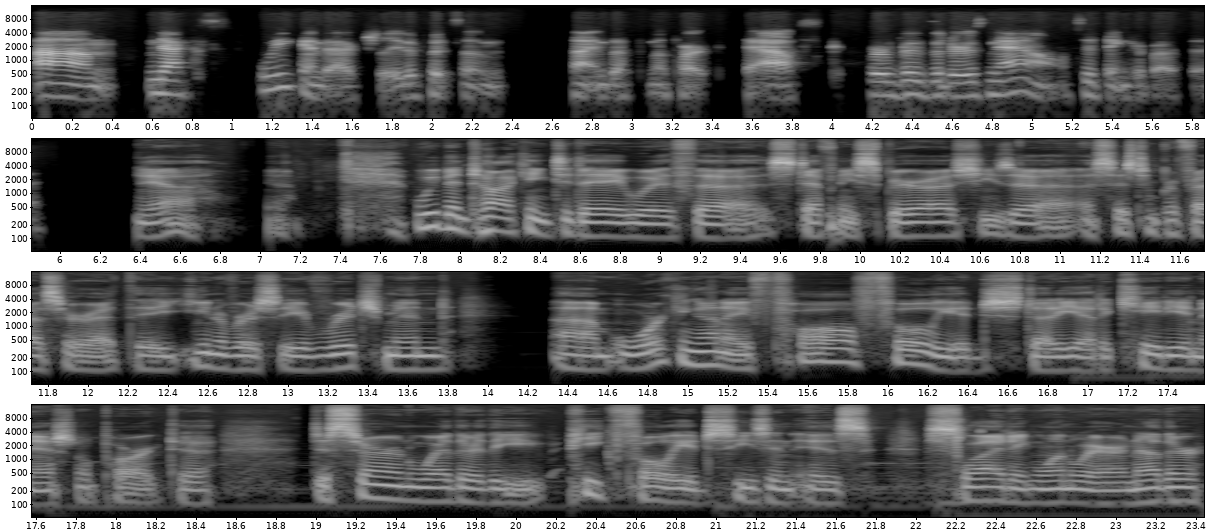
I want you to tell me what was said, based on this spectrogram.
um, next weekend actually to put some signs up in the park to ask for visitors now to think about this. Yeah, yeah. We've been talking today with uh, Stephanie Spera. She's an assistant professor at the University of Richmond, um, working on a fall foliage study at Acadia National Park to discern whether the peak foliage season is sliding one way or another.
